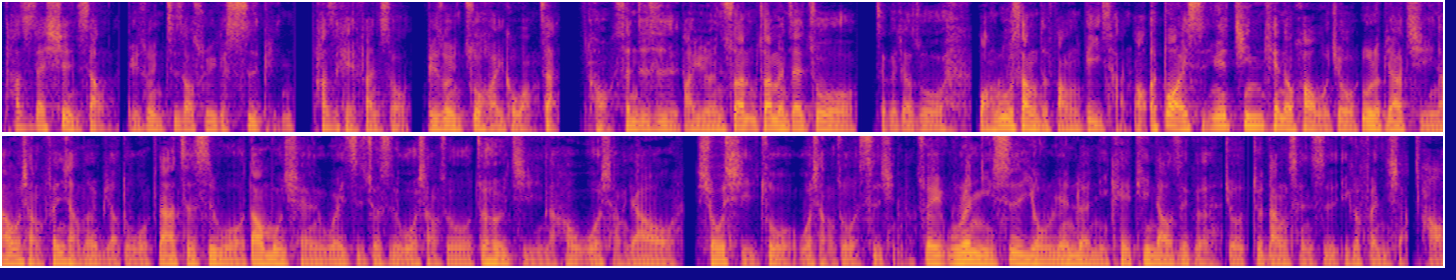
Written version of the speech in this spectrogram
它是在线上的；比如说你制造出一个视频，它是可以贩售；比如说你做好一个网站。好，甚至是啊，有人专专门在做这个叫做 网络上的房地产。哦，呃，不好意思，因为今天的话我就录的比较急，然后我想分享东西比较多。那这是我到目前为止就是我想说最后一集，然后我想要休息做我想做的事情了。所以无论你是有缘人，你可以听到这个，就就当成是一个分享。好，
